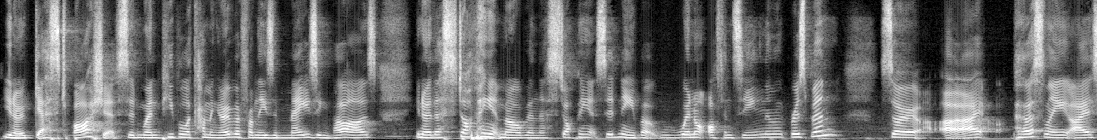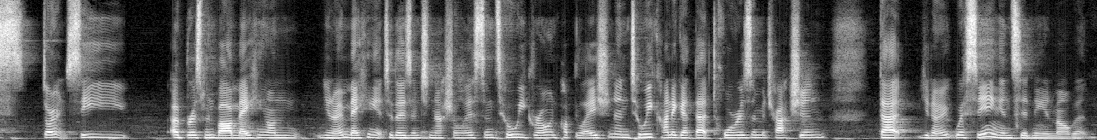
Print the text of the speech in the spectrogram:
you know, guest bar shifts. And when people are coming over from these amazing bars, you know, they're stopping at Melbourne, they're stopping at Sydney, but we're not often seeing them at Brisbane. So I personally, I don't see a Brisbane bar making on, you know, making it to those international lists until we grow in population, until we kind of get that tourism attraction that, you know, we're seeing in Sydney and Melbourne.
